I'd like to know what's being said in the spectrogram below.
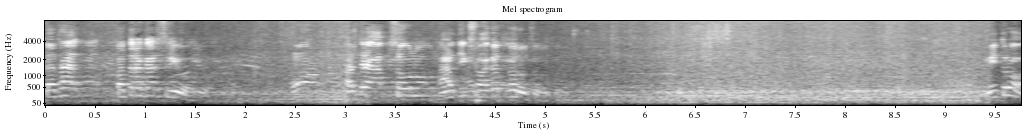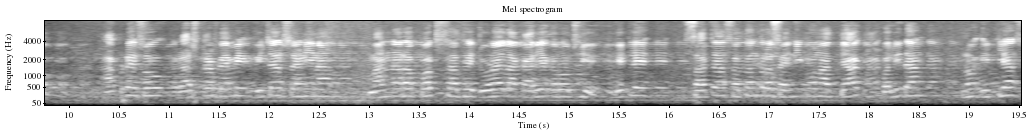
તથા પત્રકારશ્રીઓ. હું અત્રે આપ સૌનું હાર્દિક સ્વાગત કરું છું. મિત્રો આપણે સૌ રાષ્ટ્રપ્રેમી વિચારશ્રેણીના માનનારા પક્ષ સાથે જોડાયેલા કાર્યકરો છીએ એટલે સાચા સ્વતંત્ર સૈનિકોના ત્યાગ, બલિદાનનો ઇતિહાસ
